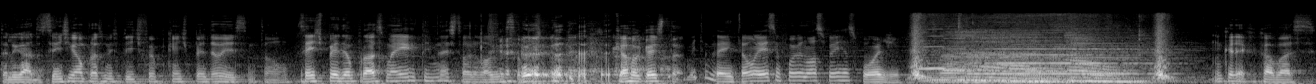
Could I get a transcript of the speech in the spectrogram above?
Tá ligado? Se a gente ganhar o próximo split foi porque a gente perdeu esse, então. Se a gente perder o próximo, aí termina a história logo só. Acabou com a história. Muito bem, então esse foi o nosso Pen Responde. Não queria que acabasse.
